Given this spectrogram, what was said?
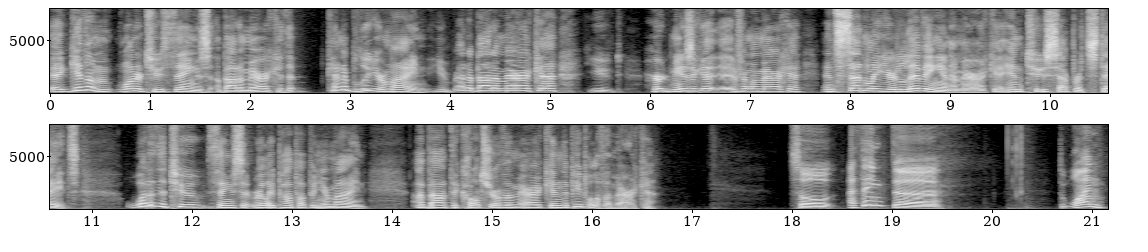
uh, give them one or two things about America that kind of blew your mind. You read about America, you heard music uh, from America, and suddenly you're living in America in two separate states. What are the two things that really pop up in your mind about the culture of America and the people of America? So I think the the one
